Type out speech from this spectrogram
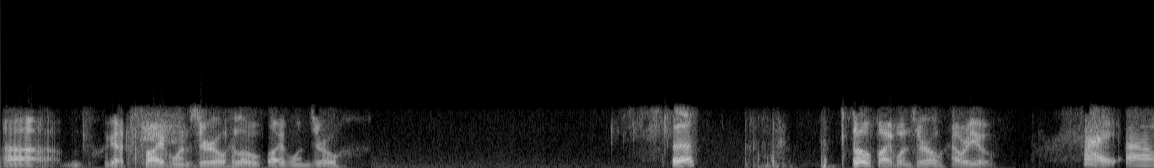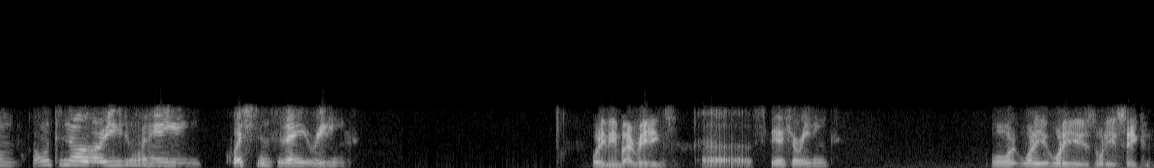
Um, we got five one zero. Hello, five one zero. Hello? Hello, five one zero. How are you? Hi. Um, I want to know, are you doing any questions today, readings? What do you mean by readings? Uh, spiritual readings? Well, what, what are you what are you what are you seeking?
